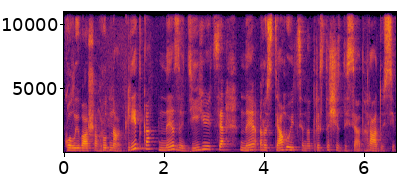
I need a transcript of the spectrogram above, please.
коли ваша грудна клітка не задіюється, не розтягується на 360 градусів.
